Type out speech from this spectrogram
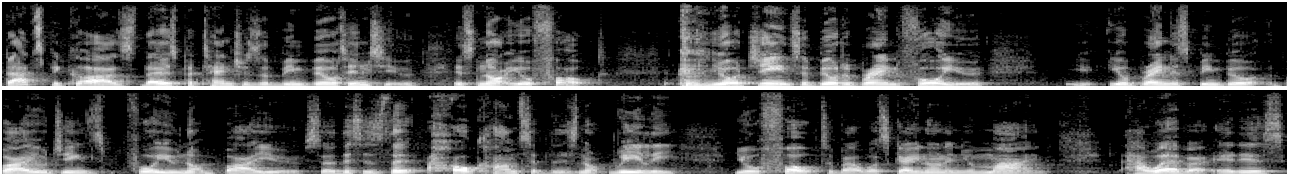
that's because those potentials have been built into you. It's not your fault. your genes have built a brain for you. Your brain has been built by your genes for you, not by you. So, this is the whole concept that it's not really your fault about what's going on in your mind. However, it is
